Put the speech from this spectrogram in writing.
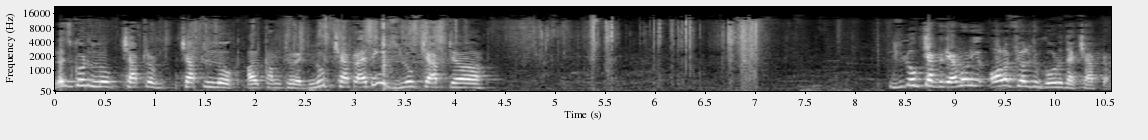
Let's go to Luke chapter chapter Luke. I'll come to it. Luke chapter. I think it's Luke chapter. Luke chapter 3. I want you, all of you all to go to that chapter.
